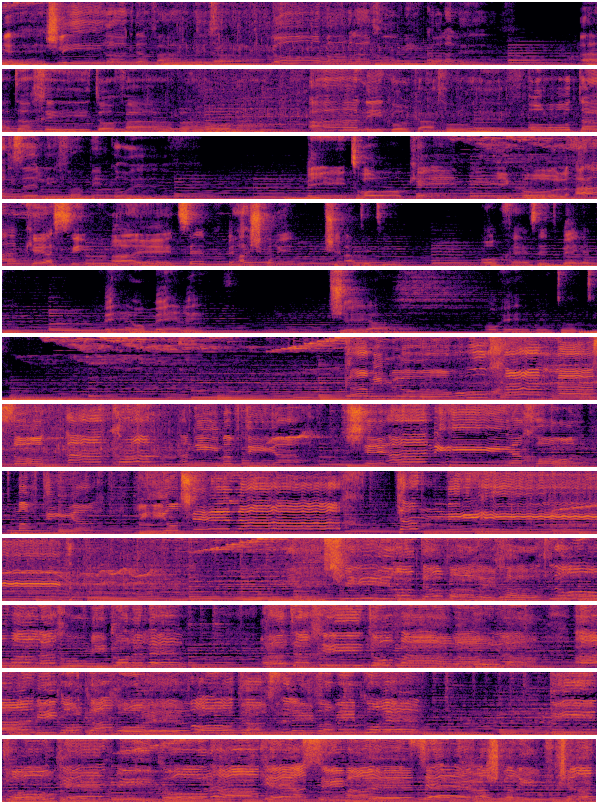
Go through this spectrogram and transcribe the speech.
יש לי רק דבר אחד לומר לך ומכל הלב את הכי טובה כל כך אוהב אותך זה לפעמים כואב מתרוקן מכל הכעסים, העצב והשקרים כשאת איתי אוחזת בידי ואומרת שאת אוהבת אותי. מבטיח שאני יכול, מבטיח להיות ש...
